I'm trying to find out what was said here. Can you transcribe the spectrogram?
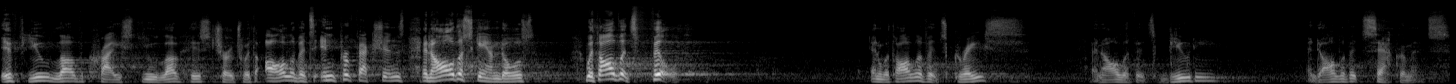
If you love Christ, you love his church with all of its imperfections and all the scandals, with all of its filth, and with all of its grace and all of its beauty and all of its sacraments.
